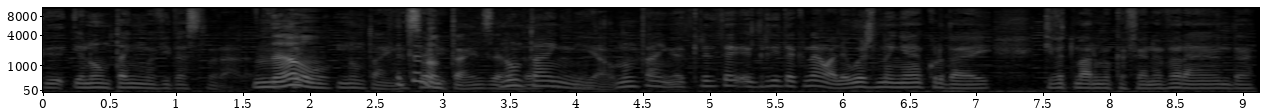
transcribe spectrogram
que eu não tenho uma vida acelerada. Não. Não tenho. Então não tens, Não Helder. tenho, Miguel, não tenho. Acredita, acredita que não. Olha, hoje de manhã acordei, estive a tomar o meu café na varanda,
